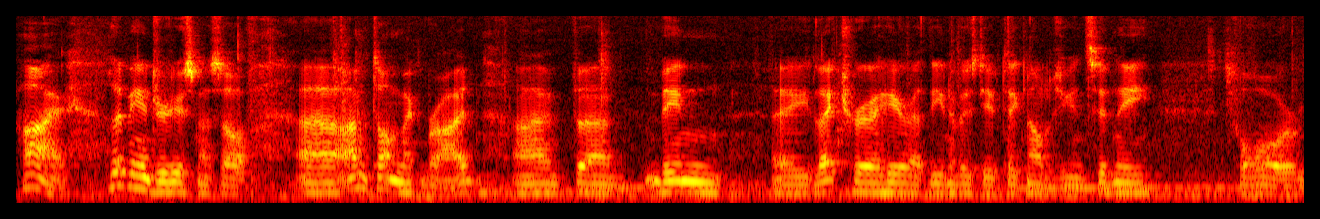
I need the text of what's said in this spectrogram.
Hi, let me introduce myself. Uh, I'm Tom McBride. I've uh, been a lecturer here at the University of Technology in Sydney for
